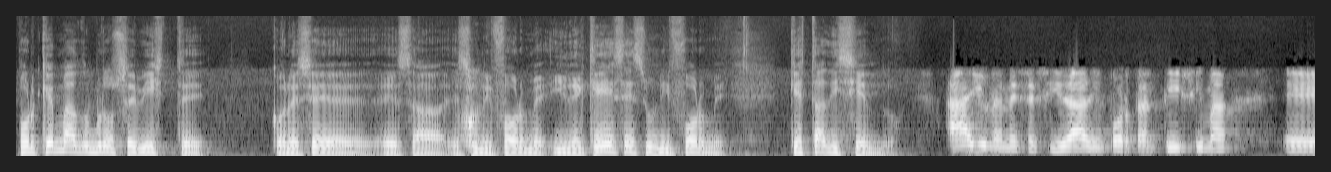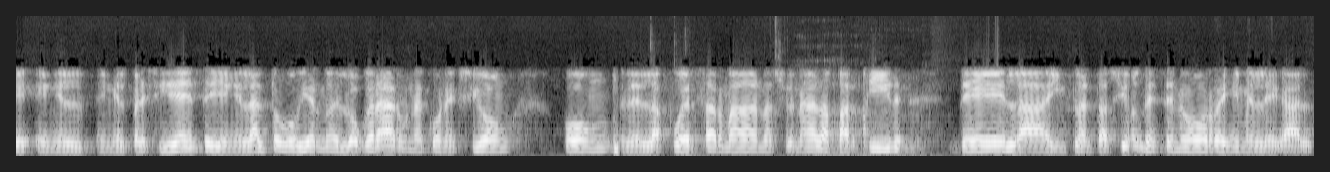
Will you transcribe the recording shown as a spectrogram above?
¿Por qué Maduro se viste con ese, ese uniforme. ¿Y de qué es ese uniforme? ¿Qué está diciendo? Hay una necesidad importantísima eh, en, el, en el presidente y en el alto gobierno de lograr una conexión con eh, la Fuerza Armada Nacional a partir de la implantación de este nuevo régimen legal.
